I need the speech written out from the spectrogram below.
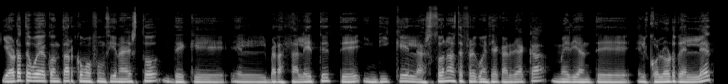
Y ahora te voy a contar cómo funciona esto de que el brazalete te indique las zonas de frecuencia cardíaca cardíaca mediante el color del LED,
